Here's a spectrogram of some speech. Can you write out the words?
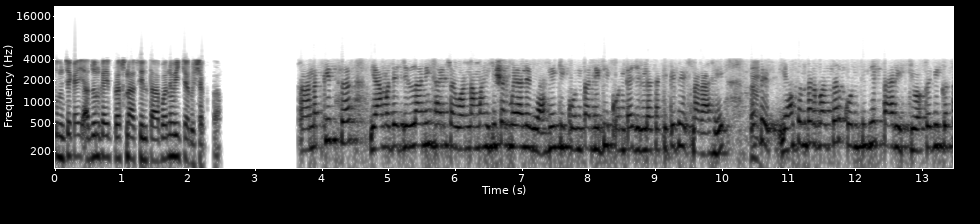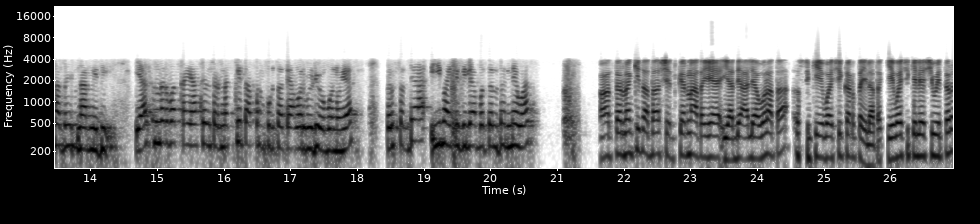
तुमचे काही अजून काही प्रश्न असतील तर आपण विचारू शकता. नक्कीच सर. यामध्ये जिल्हा आणि ह्या सर्वांना माहिती तर मिळालेली आहे की कोणता निधी कोणत्या जिल्ह्याचा किती भेटणार आहे. तसेच या संदर्भात जर कोणतीही तारीख किंवा कधी कसा भेटणार निधी या संदर्भात काही असेल तर नक्कीच आपण पुढचा त्यावर व्हिडिओ बनवूयात. तर सध्या ही माहिती दिल्याबद्दल धन्यवाद. तर नक्कीच आता शेतकऱ्यांना आता या याद्या आल्यावर आता केवायसी करता येईल. आता केवायसी केल्याशिवाय तर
